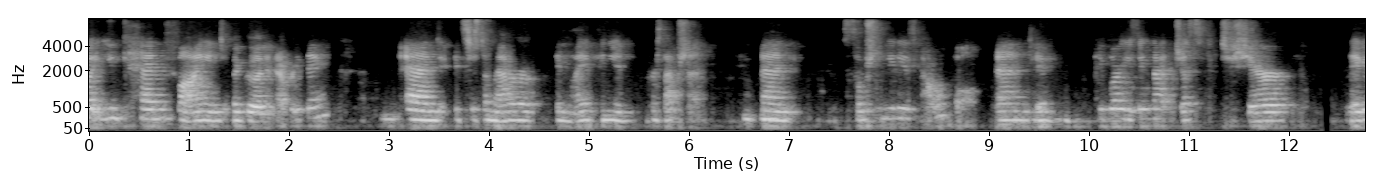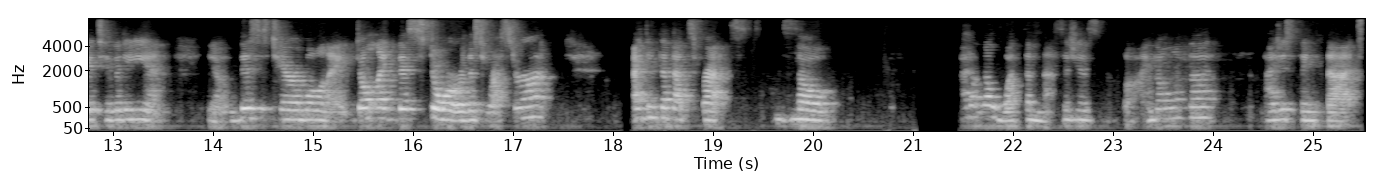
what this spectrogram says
but you can find the good in everything. And it's just a matter of in my opinion perception. Mm-hmm. And social media is powerful. And if people are using that just to share negativity and you know this is terrible and i don't like this store or this restaurant i think that that spreads mm-hmm. so i don't know what the message is behind all of that. I just think that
